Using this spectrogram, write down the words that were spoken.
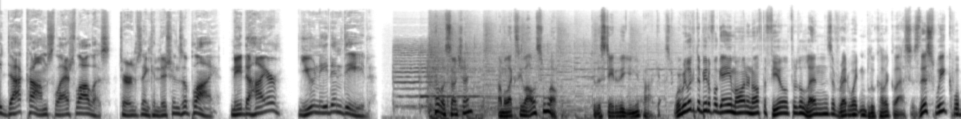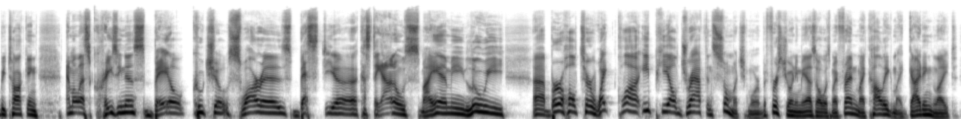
Indeed.com slash lalas. Terms and conditions apply. Need to hire? You need Indeed. Hello, Sunshine. I'm Alexi Lalas, and welcome to the State of the Union podcast, where we look at the beautiful game on and off the field through the lens of red, white, and blue color glasses. This week, we'll be talking MLS craziness, Bale, Cucho, Suarez, Bestia, Castellanos, Miami, Louis, uh, Berhalter, White Claw, EPL draft, and so much more. But first, joining me, as always, my friend, my colleague, my guiding light,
